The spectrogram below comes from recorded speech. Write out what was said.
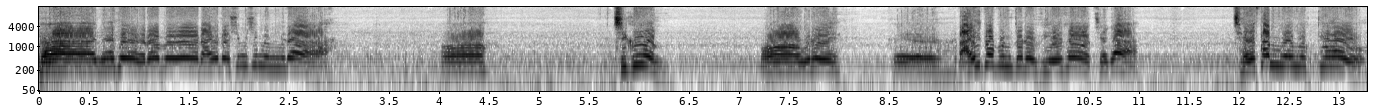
자, 안녕하세요, 여러분. 라이더 심심입니다. 어, 지금, 어, 우리, 그, 라이더 분들을 위해서 제가 제3연육교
